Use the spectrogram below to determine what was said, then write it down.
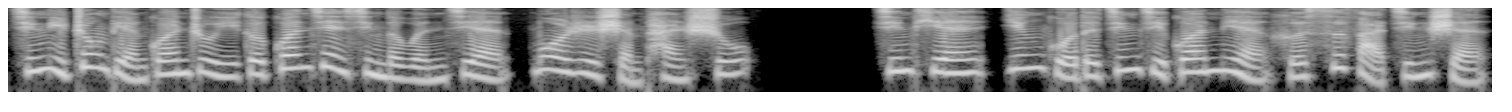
请你重点关注一个关键性的文件《末日审判书》。今天，英国的经济观念和司法精神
